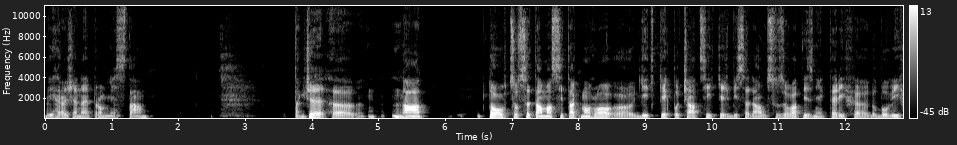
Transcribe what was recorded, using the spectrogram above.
vyhražené pro města. Takže eh, na to, co se tam asi tak mohlo eh, dít v těch počátcích těžby, se dá usuzovat i z některých eh, dobových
